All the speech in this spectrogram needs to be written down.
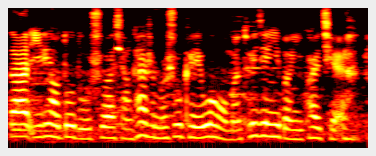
大家一定要多读书啊！想看什么书可以问我们，推荐一本一块钱。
